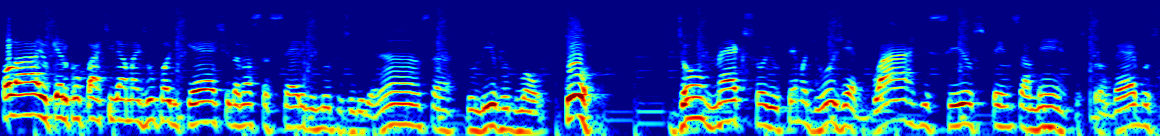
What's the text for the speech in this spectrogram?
Olá, eu quero compartilhar mais um podcast da nossa série Minutos de Liderança, do livro do autor John Maxwell, e o tema de hoje é Guarde seus pensamentos. Provérbios,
